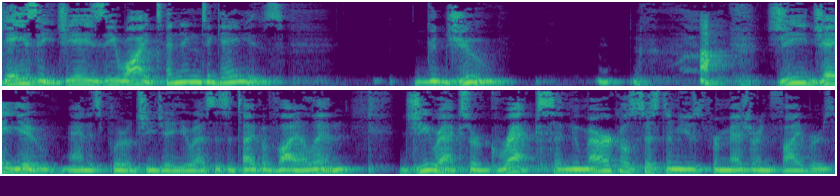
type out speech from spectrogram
Gazy, G-A-Z-Y, tending to gaze. Gju, G-J-U, and it's plural G-J-U-S, is a type of violin. G-Rex or Grex, a numerical system used for measuring fibers.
